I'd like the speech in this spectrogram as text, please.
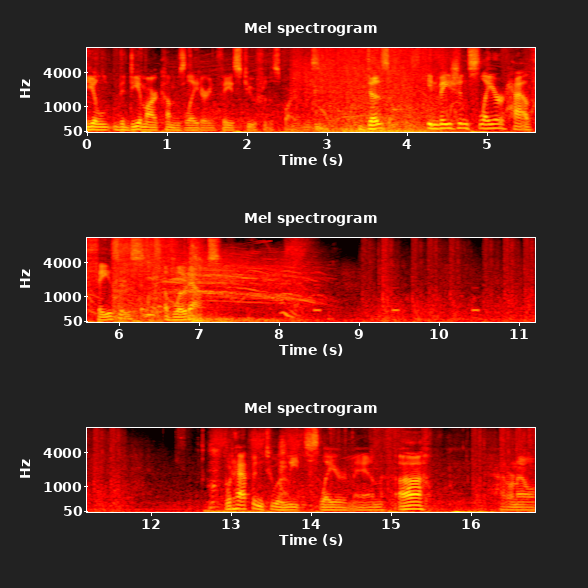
The the DMR comes later in phase two for the Spartans. Does Invasion Slayer have phases of loadouts? What happened to Elite Slayer, man? Uh, I don't know.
